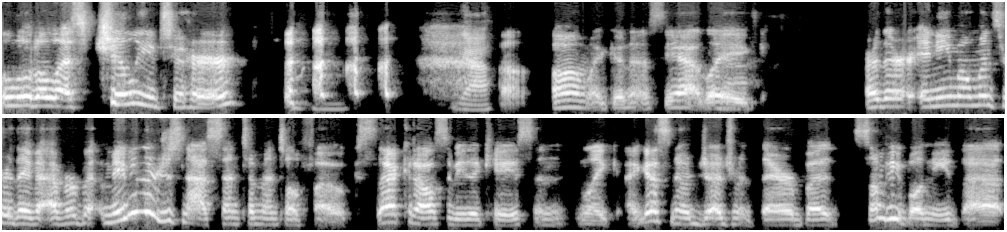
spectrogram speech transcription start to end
a little less chilly to her. Mhm. yeah. Oh my goodness. Yeah like are there any moments where they've ever been maybe they're just not sentimental folks. That could also be the case and like i guess no judgment there but some people need that.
